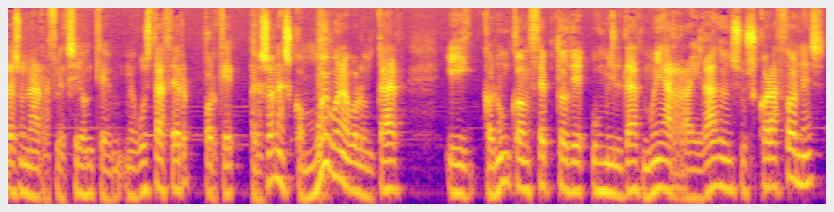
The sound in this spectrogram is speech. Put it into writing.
Esta es una reflexión que me gusta hacer porque personas con muy buena voluntad y con un concepto de humildad muy arraigado en sus corazones,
